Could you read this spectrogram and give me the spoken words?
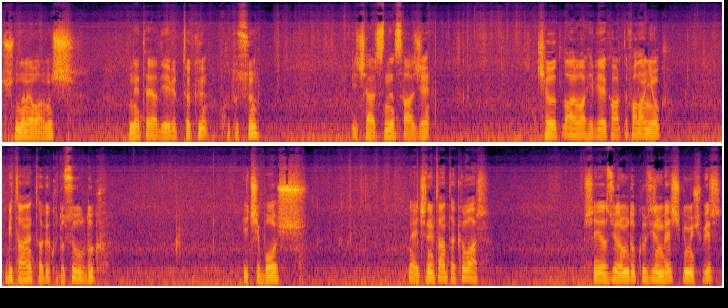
Şunda ne varmış? Netea diye bir takı kutusu. İçerisinde sadece kağıtlar var. Hediye kartı falan yok. Bir tane takı kutusu bulduk. İçi boş. Ne, bir tane takı var. Bir şey yazıyorum. 925 gümüş bir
